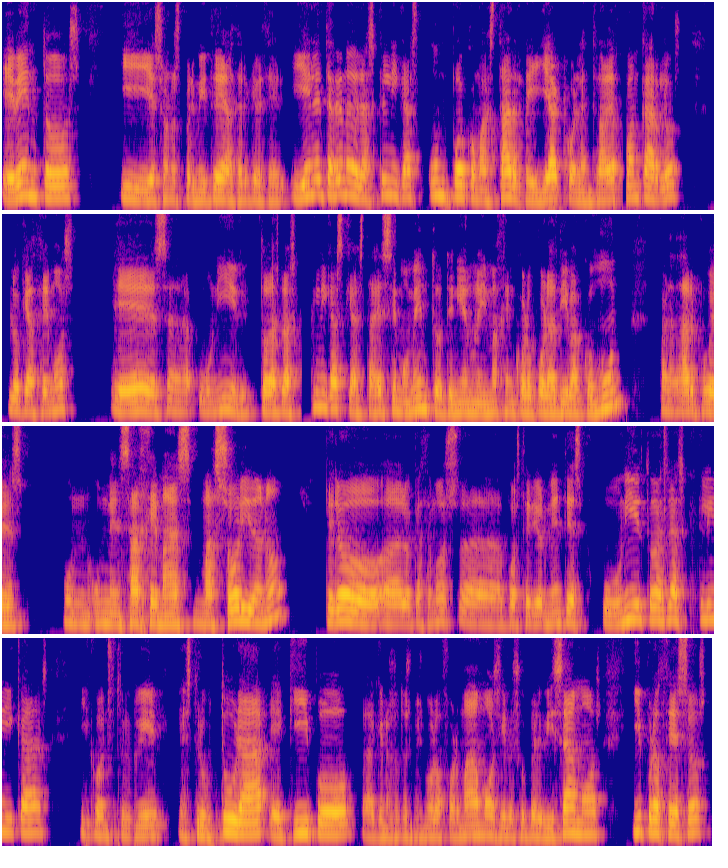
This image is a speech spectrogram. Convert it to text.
eventos y eso nos permite hacer crecer. Y en el terreno de las clínicas, un poco más tarde, ya con la entrada de Juan Carlos, lo que hacemos es eh, unir todas las clínicas que hasta ese momento tenían una imagen corporativa común para dar pues un, mensaje más, más sólido, ¿no? Pero ah, lo que hacemos ah, posteriormente es unir todas las clínicas y construir estructura, equipo, que nosotros mismos lo formamos y lo supervisamos, y procesos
